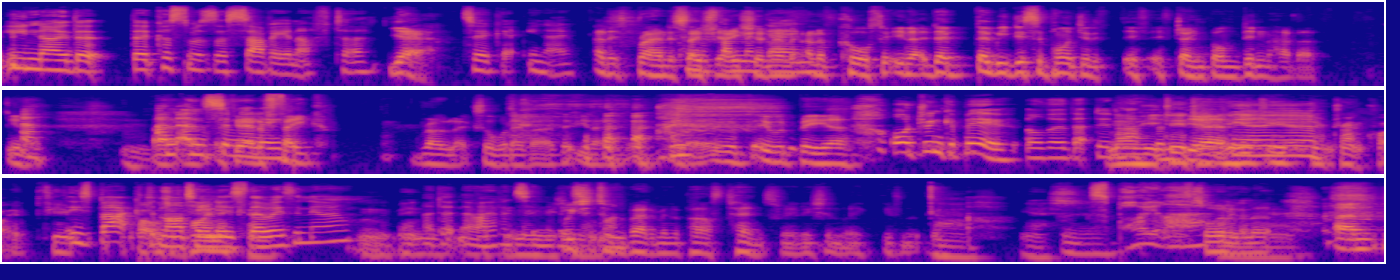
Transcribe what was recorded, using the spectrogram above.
you know that the customers are savvy enough to yeah, to get you know and it's brand To understand the association, and, and of course, you know, they'd, they'd be disappointed if, if, if James Bond didn't have a, you know, Ah. Mm. And- and if a similarly- fake Rolex or whatever. That, you know, it, would, it would be a or drink a beer. Although that didn't No, happen. he did. Yeah. He, he, Yeah, he drank quite a few. He's back to bottles martinis though, isn't he? in- in I don't know, I haven't couple of seen the movies We should talk one. about him in the past tense, really, shouldn't we? Given that- well. Oh, yes. Yeah. Spoiler. Spoiler Spoiler, alert. yeah. Um,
